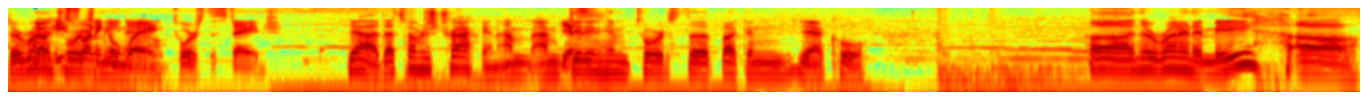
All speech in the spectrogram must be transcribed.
They're running. No, he's towards running me away now. towards the stage. Yeah, that's what I'm just tracking. I'm I'm Yes. getting him towards the fucking yeah, cool. Uh, and they're running at me. Oh,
